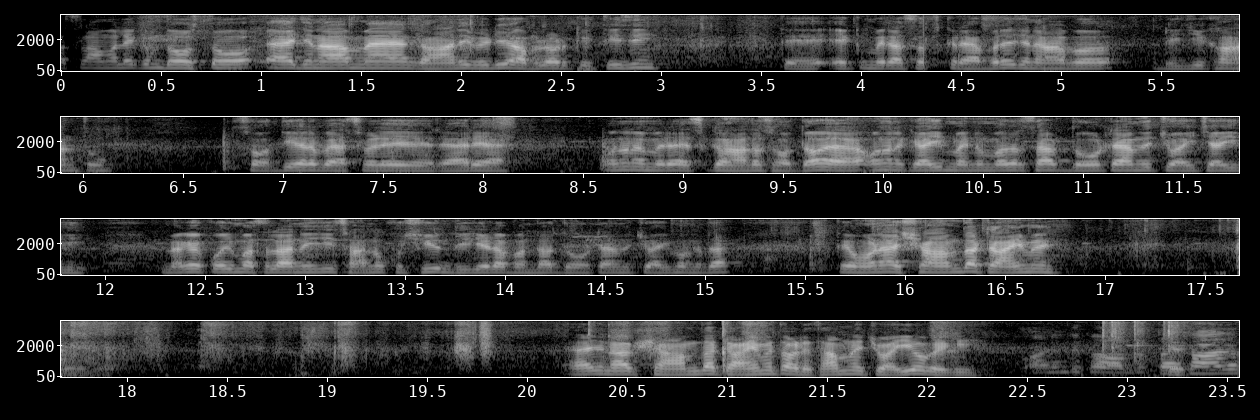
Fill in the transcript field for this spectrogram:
ਅਸਲਾਮ ਵਾਲੇਕਮ ਦੋਸਤੋ ਇਹ ਜਨਾਬ ਮੈਂ ਗਾਂ ਦੀ ਵੀਡੀਓ ਅਪਲੋਡ ਕੀਤੀ ਸੀ ਤੇ ਇੱਕ ਮੇਰਾ ਸਬਸਕ੍ਰਾਈਬਰ ਹੈ ਜਨਾਬ ਡੀਜੀ ਖਾਨ ਤੋਂ ਸਾਊਦੀ ਅਰਬ ਇਸ ਵੇਲੇ ਰਹਿ ਰਿਹਾ ਹੈ। ਉਹਨਾਂ ਨੇ ਮੇਰਾ ਇਸ ਗਾਂ ਦਾ ਸੌਦਾ ਹੋਇਆ ਉਹਨਾਂ ਨੇ ਕਿਹਾ ਜੀ ਮੈਨੂੰ ਮਦਰ ਸਾਹਿਬ ਦੋ ਟਾਈਮ ਦੀ ਚੁਆਈ ਚਾਹੀਦੀ। ਮੈਂ ਕਿਹਾ ਕੋਈ ਮਸਲਾ ਨਹੀਂ ਜੀ ਸਾਨੂੰ ਖੁਸ਼ੀ ਹੁੰਦੀ ਜਿਹੜਾ ਬੰਦਾ ਦੋ ਟਾਈਮ ਦੀ ਚੁਆਈ ਮੰਗਦਾ। ਤੇ ਹੁਣ ਇਹ ਸ਼ਾਮ ਦਾ ਟਾਈਮ ਹੈ। ਇਹ ਜਨਾਬ ਸ਼ਾਮ ਦਾ ਟਾਈਮ ਹੈ ਤੁਹਾਡੇ ਸਾਹਮਣੇ ਚੁਆਈ ਹੋਵੇਗੀ। ਪਾਣੀ ਦਿਖਾ ਦਿੱਤਾ ਸਾਗ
